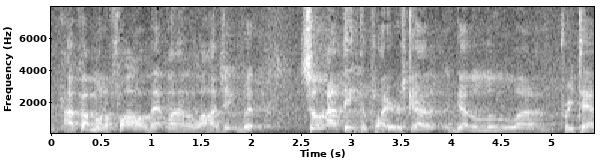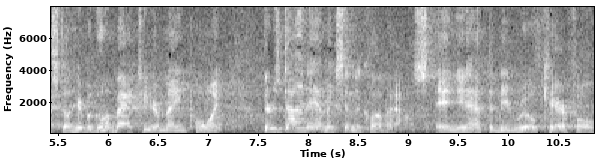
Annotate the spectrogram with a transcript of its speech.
If I'm gonna follow that line of logic, but. So I think the players got got a little uh, free task on here. But going back to your main point, there's dynamics in the clubhouse, and you have to be real careful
